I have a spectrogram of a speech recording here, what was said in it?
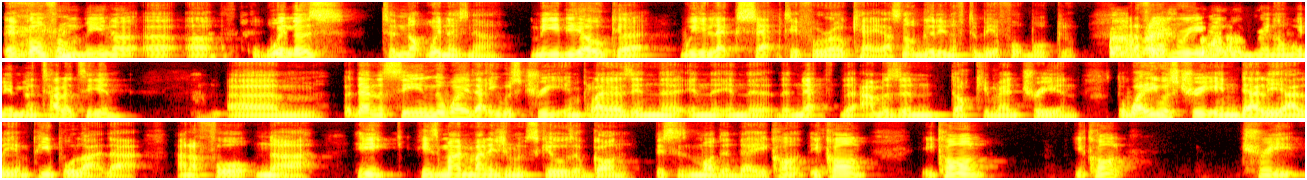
They've gone from being a, a, a winners to not winners now. Mediocre. We'll accept if we're okay. That's not good enough to be a football club. And I thought Mourinho would bring a winning mentality in. Um, but then seeing the way that he was treating players in the in the in the the net the Amazon documentary and the way he was treating Dele Alli and people like that, and I thought, nah, he his man management skills have gone. This is modern day. He can't he can't he can't you can't treat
